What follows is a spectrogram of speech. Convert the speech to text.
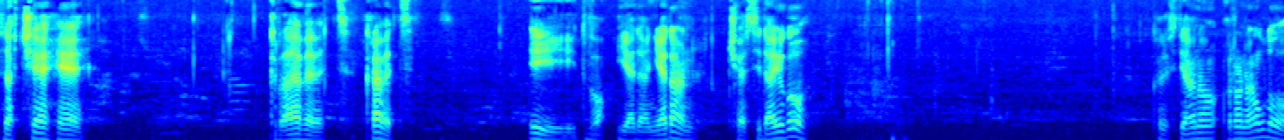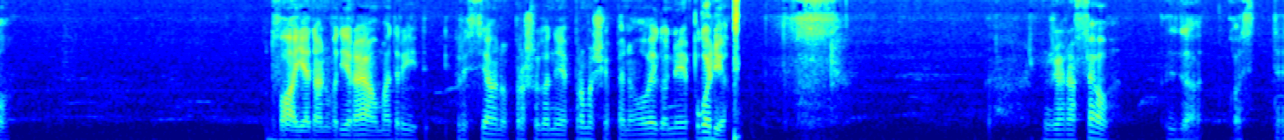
Za Čehe. Krajevec. Kravec. I 1-1. Česi daju go. Cristiano Ronaldo. 2-1 vodi Real Madrid. Cristiano prošle godine je promašio penal, ove godine je pogodio. Žerafel za goste.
